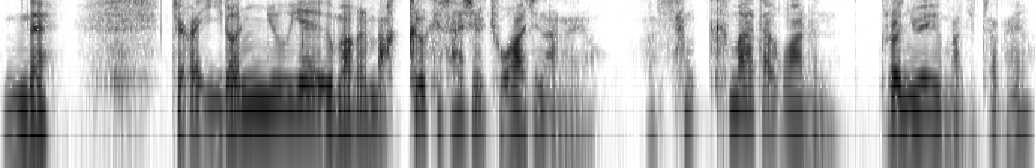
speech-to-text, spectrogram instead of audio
네. 제가 이런 류의 음악을 막 그렇게 사실 좋아하진 않아요. 상큼하다고 하는 그런 류의 음악 있잖아요.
